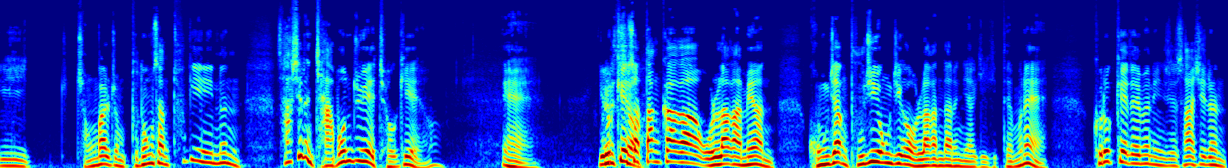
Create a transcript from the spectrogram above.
이 정말 좀 부동산 투기는 사실은 자본주의의 적이에요. 예. 이렇게 그렇죠. 해서 땅가가 올라가면 공장 부지 용지가 올라간다는 이야기이기 때문에 그렇게 되면 이제 사실은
